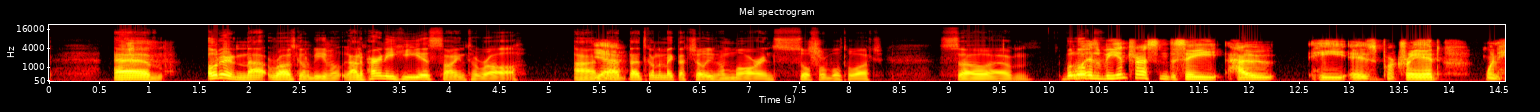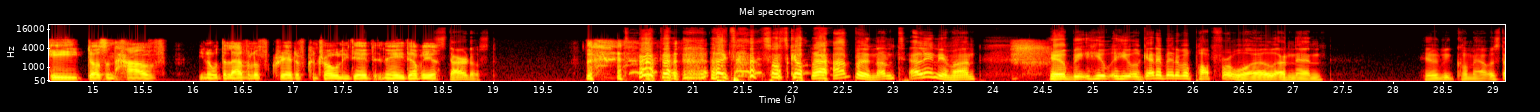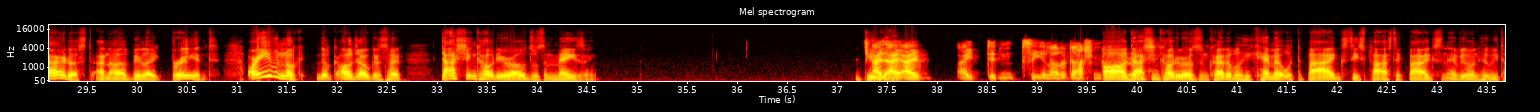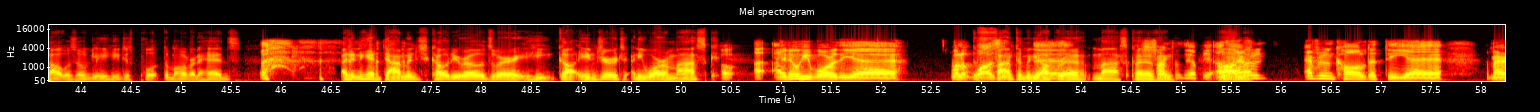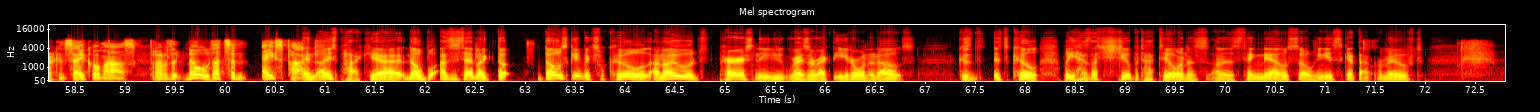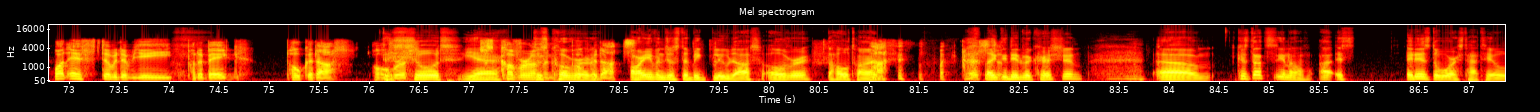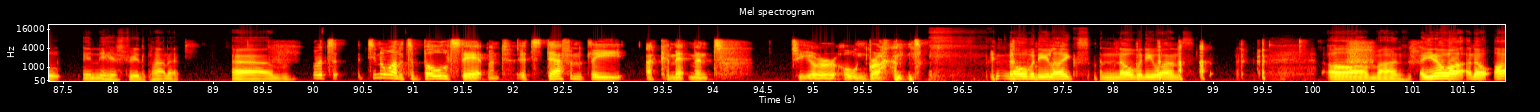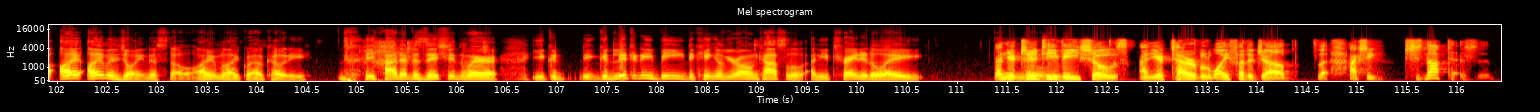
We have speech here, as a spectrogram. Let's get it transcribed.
Um, other than that, Raw's going to be even, and apparently he is signed to Raw, and Yeah. that, that's going to make that show even more insufferable to watch. So, um, but Well, look, it'll be interesting to see how he is portrayed when he doesn't have, you know, the level of creative control he did in AEW. Stardust. like that's what's going to happen. I'm telling you, man. He'll be he'll he will get a bit of a pop for a while, and then he'll be come out with Stardust, and I'll be like brilliant. Or even look look, all joking aside, dashing Cody Rhodes was amazing. Do I, that. I, I, I didn't see a lot of Dash and Oh, Cody Rhodes. Dash and Cody Rhodes was incredible. He came out with the bags, these plastic bags, and everyone who he thought was ugly, he just put them over the heads. and then he had damaged Cody Rhodes where he got injured and he wore a mask. Oh, I, I know he wore the. Uh, well, it was Phantom of the Opera mask kind of Phantom of thing. the Opera. Oh, man. everyone, everyone called it the uh, American Psycho mask, but I was like, no, that's an ice pack. An ice pack, yeah. No, but as I said, like th- those gimmicks were cool, and I would personally resurrect either one of those because it's cool. But he has that stupid tattoo on his on his thing now, so he needs to get that removed. What if WWE put a big polka dot over they it? should, yeah, Just cover 'em just cover polka it, dots. or even just a big blue dot over it the whole time, like they did with Christian. Um, because that's you know, uh, it's it is the worst tattoo in the history of the planet. Um, Well, it's do you know what? It's a bold statement. It's definitely a commitment to your own brand. nobody likes and nobody wants. Oh man, you know what? No, I, I I'm enjoying this though. I'm like, well, Cody, you had a position where you could you could literally be the king of your own castle, and you traded away. and your two TV shows, and your terrible wife had a job. Actually, she's not.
